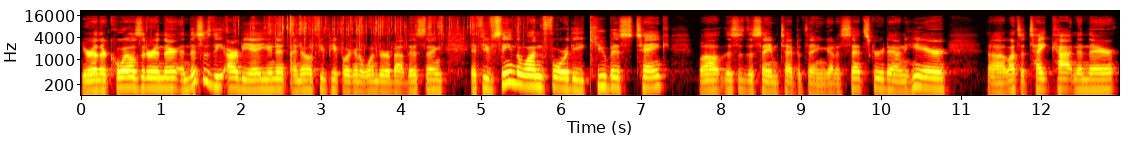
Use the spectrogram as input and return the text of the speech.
Your other coils that are in there. And this is the RBA unit. I know a few people are going to wonder about this thing. If you've seen the one for the Cubis tank, well, this is the same type of thing. You got a set screw down here. Uh, lots of tight cotton in there.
